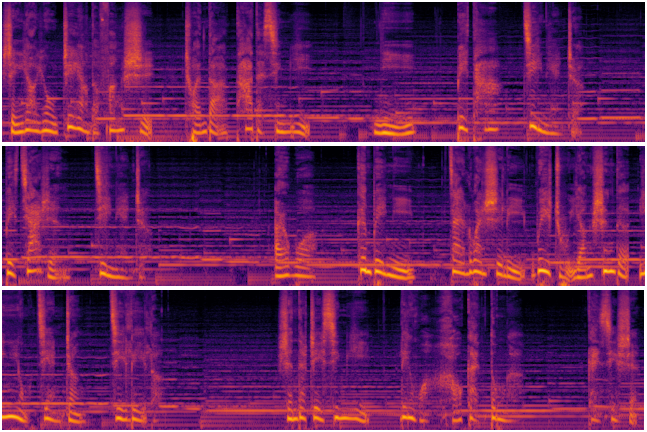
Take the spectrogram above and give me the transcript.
神要用这样的方式传达他的心意。你被他纪念着，被家人纪念着，而我更被你在乱世里为主扬声的英勇见证激励了。神的这心意令我好感动啊！感谢神。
